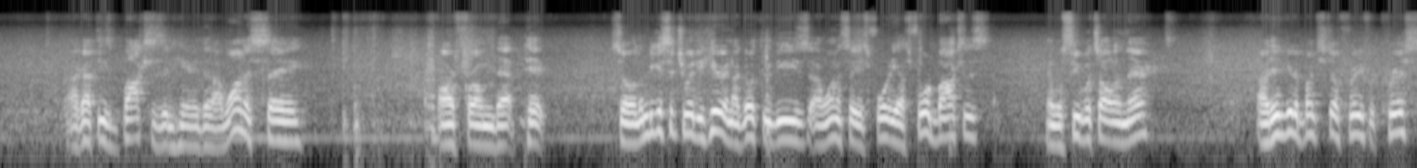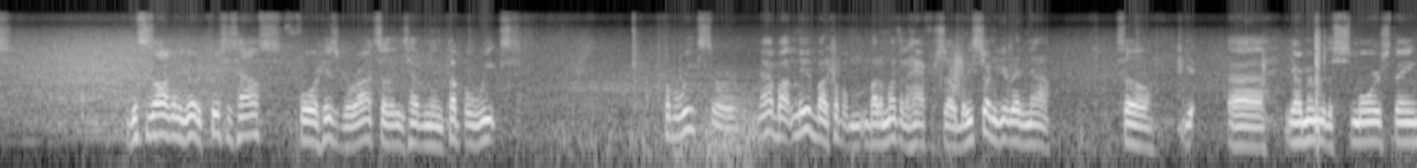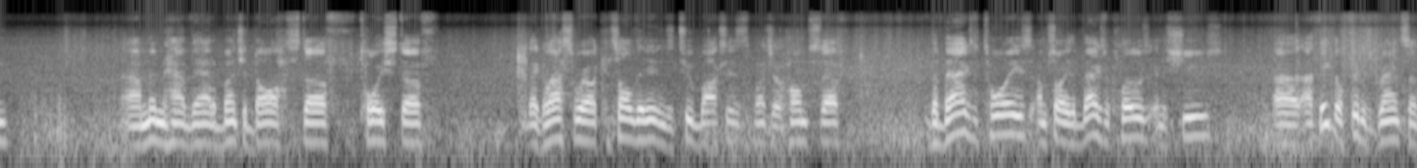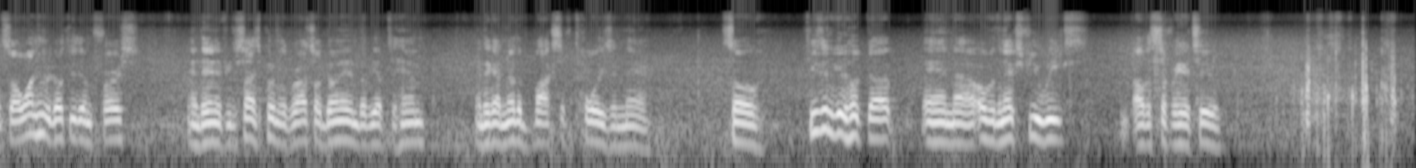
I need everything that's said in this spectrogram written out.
I got these boxes in here that I want to say are from that pick. So let me get situated here and I'll go through these. I want to say it's 40, has four boxes and we'll see what's all in there. I did get a bunch of stuff ready for Chris. This is all going to go to Chris's house for his garage sale that he's having in a couple weeks. Couple weeks or now about maybe about a couple about a month and a half or so, but he's starting to get ready now. So uh, y'all remember the s'mores thing? Um, then we have that, a bunch of doll stuff, toy stuff. The glassware, i consolidated into two boxes, a bunch of home stuff. The bags of toys, I'm sorry, the bags of clothes and the shoes, uh, I think they'll fit his grandson. So I want him to go through them first. And then if he decides to put them in the garage, I'll donate them, they'll be up to him. And they got another box of toys in there. So he's gonna get hooked up and uh, over the next few weeks, all this stuff right here too.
